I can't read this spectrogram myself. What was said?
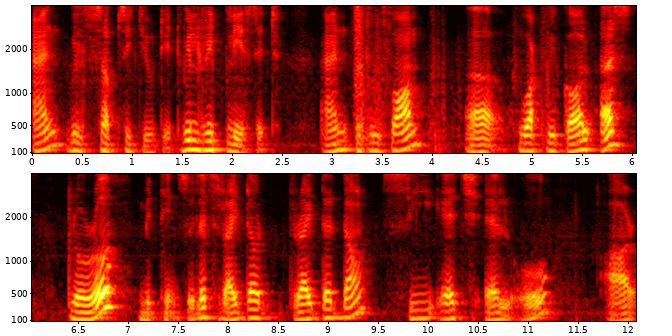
and will substitute it, will replace it and it will form uh, what we call as chloromethane. So let's write out write that down C H L O R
